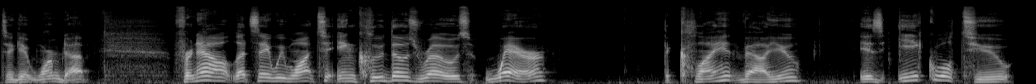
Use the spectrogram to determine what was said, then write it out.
to get warmed up. For now, let's say we want to include those rows where the client value is equal to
